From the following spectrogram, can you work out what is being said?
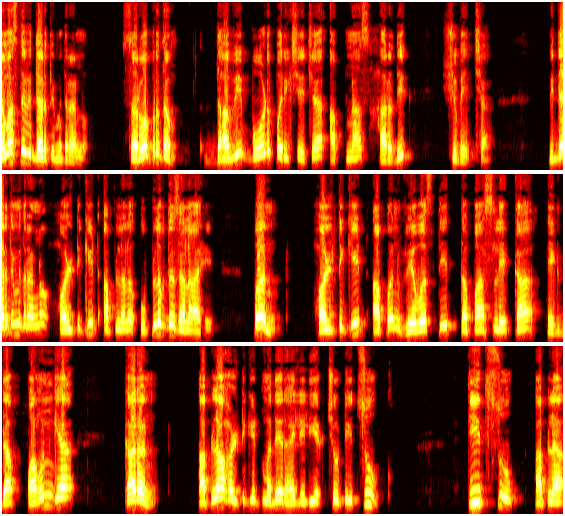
नमस्ते विद्यार्थी मित्रांनो. सर्वप्रथम दहावी बोर्ड परीक्षेच्या आपणास हार्दिक शुभेच्छा. विद्यार्थी मित्रांनो हॉल तिकीट आपल्याला उपलब्ध झाला आहे. पण हॉल तिकीट आपण व्यवस्थित तपासले का एकदा पाहून घ्या. कारण आपल्या हॉल तिकीटमध्ये राहिलेली एक छोटी चूक. तीच चूक आपल्या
